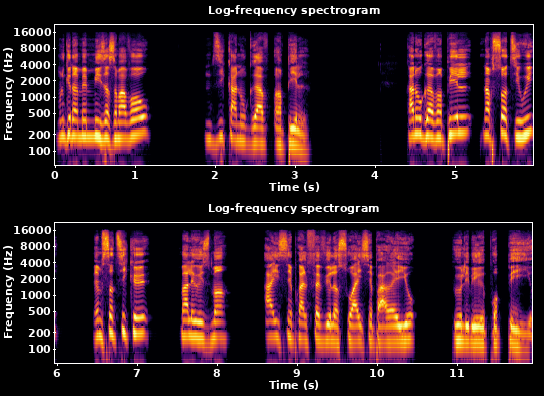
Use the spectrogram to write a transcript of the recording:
moun qui dans même mise ensemble avec vous, dit nous grave en pile. nous grave en pile, n'a sorti oui, même senti que malheureusement haïtien pral faire violence sur haïtien pareil pour libérer propre pays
